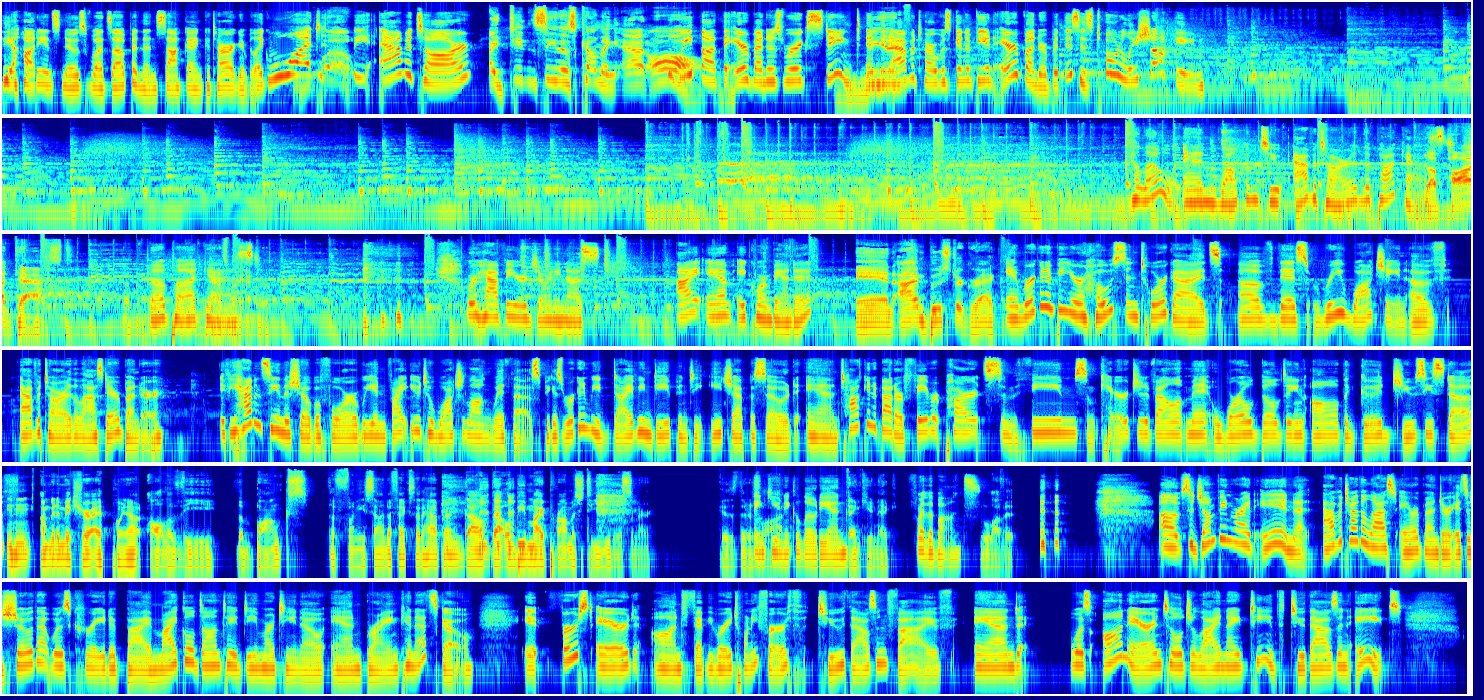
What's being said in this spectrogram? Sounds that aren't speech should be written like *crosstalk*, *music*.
the *laughs* audience knows what's up, and then Sokka and Katara are gonna be like, "What? Whoa. The Avatar? I didn't see this coming at all. We thought the Airbenders were extinct, and the Avatar was gonna be an Airbender, but this is totally shocking." Hello, and welcome to Avatar, the podcast. the podcast. The my podcast. *laughs* We're happy you're joining us. I am Acorn Bandit, And I'm Booster Greg. and we're going to be your hosts and tour guides of this rewatching of Avatar The Last Airbender. If you haven't seen the show before, we invite you to watch along with us because we're going to be diving deep into each episode and talking about our favorite parts, some themes, some character development, world building, all the good, juicy stuff. Mm-hmm. I'm going to make sure I point out all of the the bonks, the funny sound effects that happen. That that will be my promise to you, listener. Because there's Thank you. Nickelodeon, Thank you, Nick. for the bonks. Love it. *laughs* Uh, so jumping right in, Avatar: The Last Airbender is a show that was created by Michael Dante DiMartino and Brian Konietzko. It first aired on February 21st, 2005, and was on air until July 19th, 2008.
